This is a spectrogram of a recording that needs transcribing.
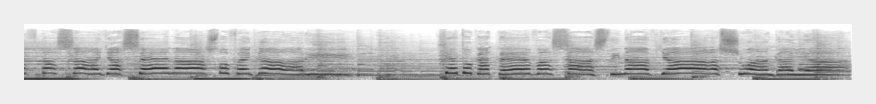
έφτασα για σένα στο φεγγάρι και το κατέβασα στην άδεια σου αγκαλιά.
